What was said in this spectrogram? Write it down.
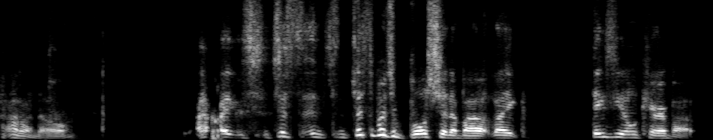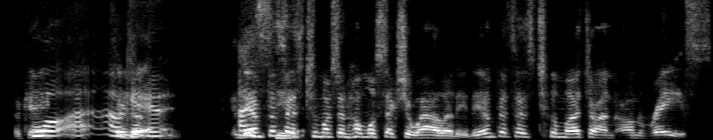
I don't know, I, just it's just a bunch of bullshit about like things you don't care about. Okay, well I, okay a- they I emphasize too much on homosexuality. They emphasize too much on on race.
